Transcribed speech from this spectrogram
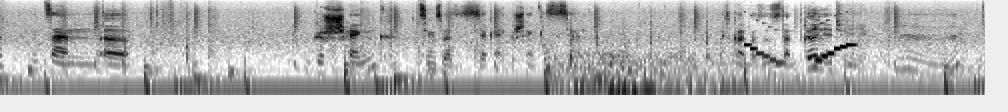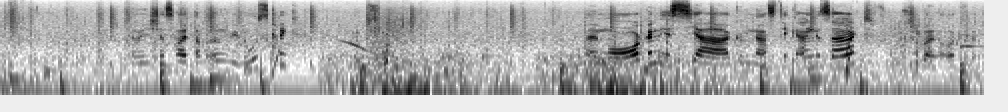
Kriege. Mit seinem äh, Geschenk. Beziehungsweise es ist ja kein Geschenk, es ist ja ein... Weiß gar nicht, was ist dann? Brillenetui. Mhm. Damit ich das heute noch irgendwie loskrieg. Weil morgen ist ja Gymnastik angesagt. Fußballoutfit,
